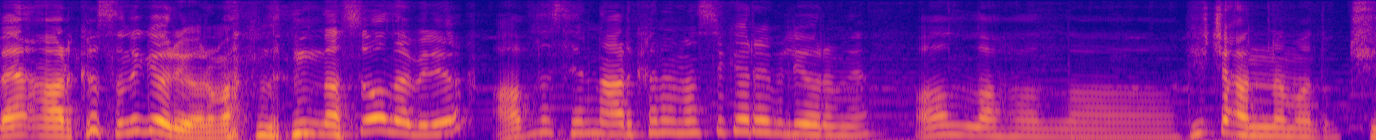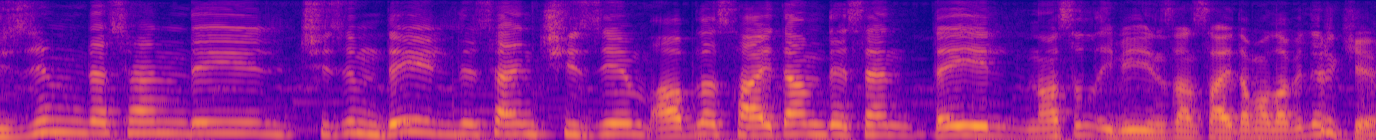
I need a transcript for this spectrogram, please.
Ben arkasını görüyorum ablanın nasıl olabiliyor? Abla senin arkanı nasıl görebiliyorum ya? Allah Allah. Hiç anlamadım. Çizim desen değil, çizim değildi sen çizim. Abla saydam desen değil. Nasıl bir insan saydam olabilir ki?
